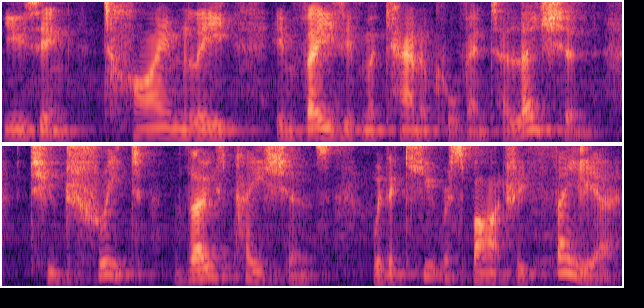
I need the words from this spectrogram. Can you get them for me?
using timely invasive mechanical ventilation to treat those patients with acute respiratory failure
